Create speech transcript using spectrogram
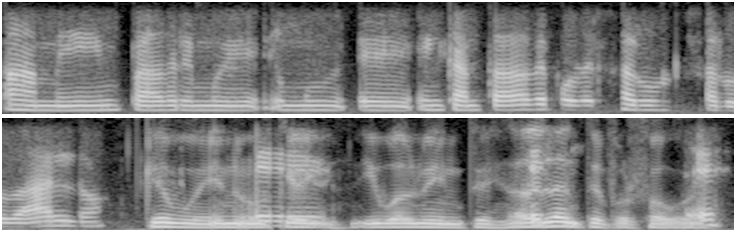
Amén, Padre, muy, eh, encantada de poder saludarlo. Qué bueno, eh, igualmente. Adelante, por favor. Eh,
